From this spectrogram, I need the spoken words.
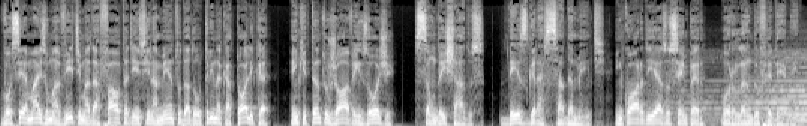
Você é mais uma vítima da falta de ensinamento da doutrina católica em que tantos jovens hoje são deixados desgraçadamente. Incorde Jesus Semper, Orlando Fedeli.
